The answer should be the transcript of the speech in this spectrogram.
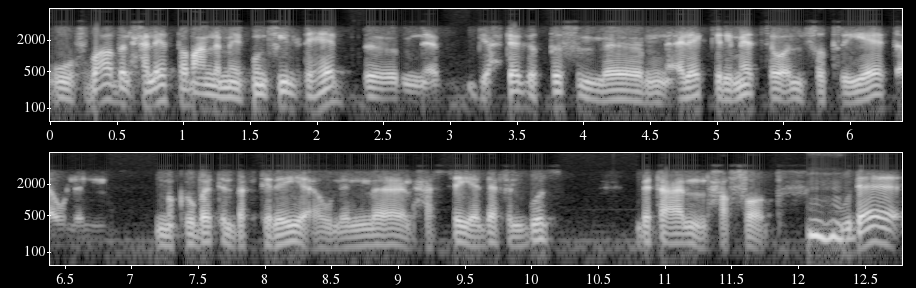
وفي بعض الحالات طبعا لما يكون في التهاب بيحتاج الطفل علاج كريمات سواء للفطريات أو للميكروبات البكتيرية أو للحساسية ده في الجزء بتاع الحفاض. وده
